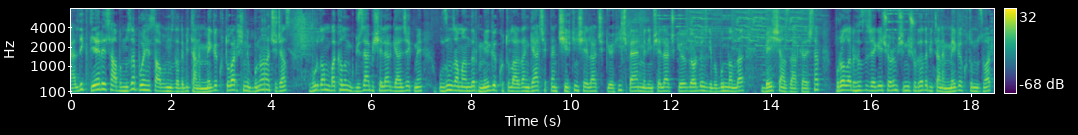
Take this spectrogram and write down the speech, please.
Geldik diğer hesabımıza. Bu hesabımızda da bir tane mega kutu var. Şimdi bunu açacağız. Buradan bakalım güzel bir şeyler gelecek mi? Uzun zamandır mega kutulardan gerçekten çirkin şeyler çıkıyor. Hiç beğenmediğim şeyler çıkıyor. Gördüğünüz gibi bundan da 5 yazdı arkadaşlar. Buraları hızlıca geçiyorum. Şimdi şurada da bir tane mega kutumuz var.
